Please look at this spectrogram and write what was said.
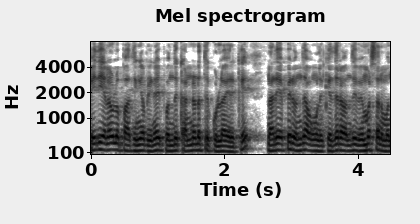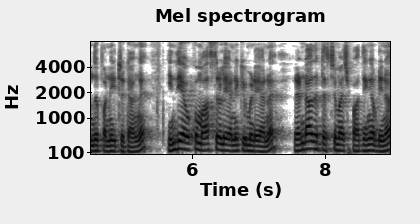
பெரிய அளவில் பார்த்தீங்க அப்படின்னா இப்போ வந்து கண்டனத்துக்குள்ளாக இருக்குது நிறைய பேர் வந்து அவங்களுக்கு எதிராக வந்து விமர்சனம் வந்து பண்ணிகிட்ருக்காங்க இந்தியாவுக்கும் ஆஸ்திரேலியா அணிக்கும் இடையான ரெண்டாவது டெஸ்ட் மேட்ச் பார்த்தீங்க அப்படின்னா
